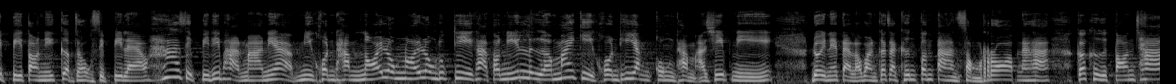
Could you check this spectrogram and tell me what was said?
10 ปีตอนนี้เกือบจะ 60 ปีแล้ว 50 ปีที่ผ่านมาเนี่ยมีคนทำน้อยลงน้อยลงทุกทีค่ะ ตอนนี้เหลือไม่กี่คนที่ยังคงทำอาชีพนี้โดยในแต่ละวันก็จะขึ้นต้นตาล2รอบนะคะ ก็คือตอนเช้า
